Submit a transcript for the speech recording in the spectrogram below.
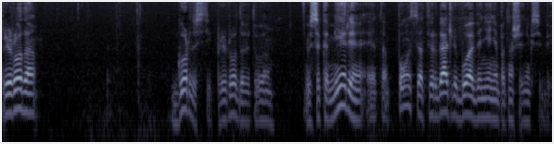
Природа гордости, природа этого высокомерия, это полностью отвергать любое обвинение по отношению к себе.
